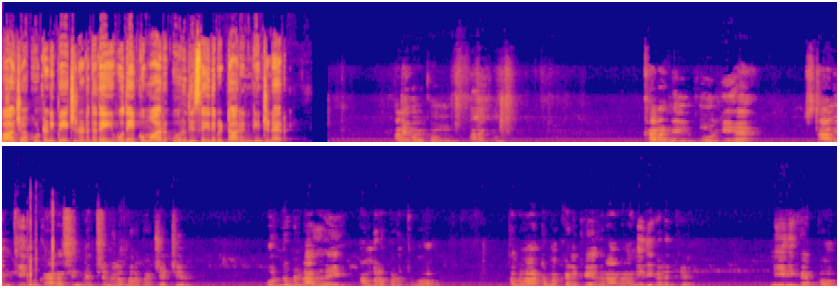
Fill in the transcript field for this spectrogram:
பாஜக கூட்டணி பேச்சு நடந்ததை உதயகுமார் உறுதி செய்துவிட்டார் என்கின்றனர். அனைவருக்கும் வணக்கம். கடனில் மூழ்கிய ஸ்டாலின் திமுக அரசின் வெற்றி விளம்பர பட்ஜெட்டில் ஒன்றுமில்லாததை அம்பலப்படுத்துவோம். தமிழ்நாட்டு மக்களுக்கு எதிரான அநீதிகளுக்கு நீதி கேட்போம்.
